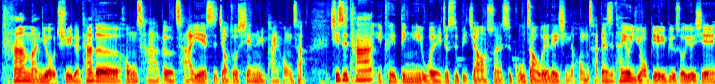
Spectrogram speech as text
它蛮有趣的，它的红茶的茶叶是叫做仙女牌红茶，其实它也可以定义为就是比较算是古早味类型的红茶，但是它又有别于比如说有一些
